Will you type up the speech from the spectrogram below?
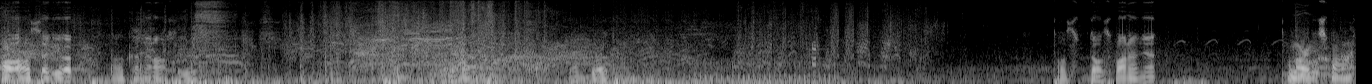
I'll, I'll set you up. I'll come in off the roof. Then, uh, then blood. Don't don't spawn in yet. I'm already spawned.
